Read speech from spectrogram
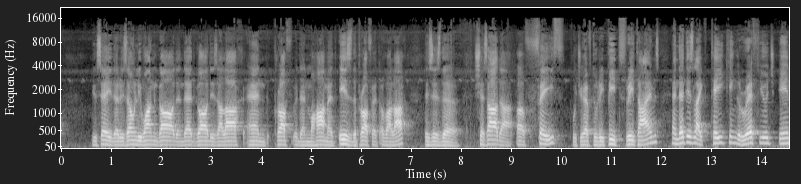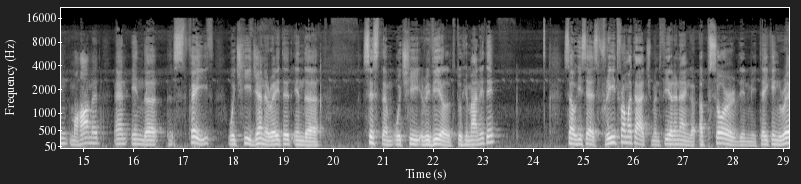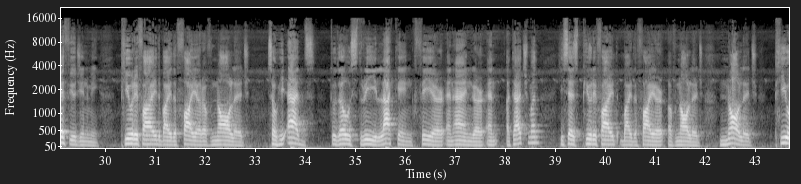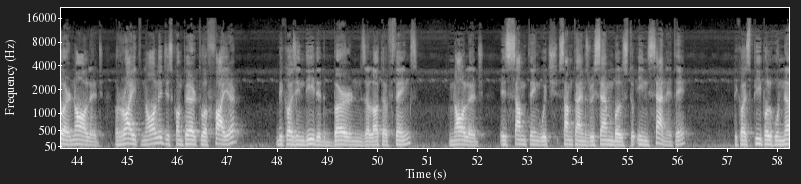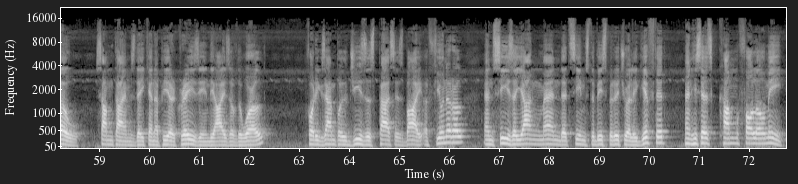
You say there is only one God and that God is Allah and Prophet and Muhammad is the Prophet of Allah. This is the Shahada of faith, which you have to repeat three times. And that is like taking refuge in Muhammad and in the faith which he generated in the system which he revealed to humanity. So he says, freed from attachment, fear, and anger, absorbed in me, taking refuge in me, purified by the fire of knowledge. So he adds to those three lacking fear and anger and attachment, he says, purified by the fire of knowledge. Knowledge, pure knowledge, right knowledge is compared to a fire because indeed it burns a lot of things. Knowledge is something which sometimes resembles to insanity because people who know sometimes they can appear crazy in the eyes of the world. For example, Jesus passes by a funeral and sees a young man that seems to be spiritually gifted and he says, Come follow me.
